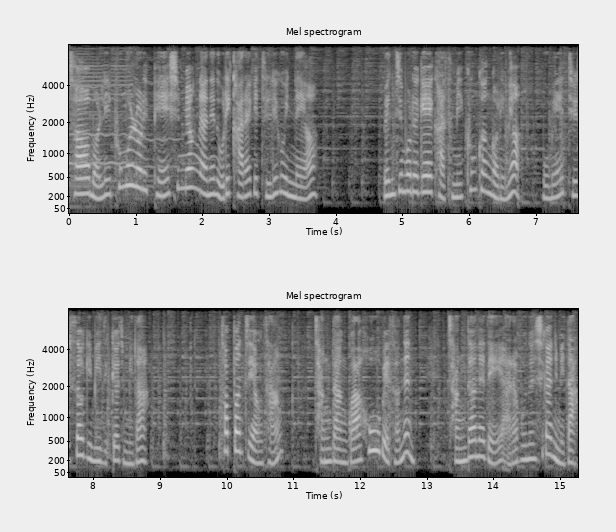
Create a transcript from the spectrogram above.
저 멀리 풍물놀이터에 신명나는 우리 가락이 들리고 있네요. 왠지 모르게 가슴이 쿵쾅거리며 몸에 들썩임이 느껴집니다. 첫 번째 영상, 장단과 호흡에서는 장단에 대해 알아보는 시간입니다.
